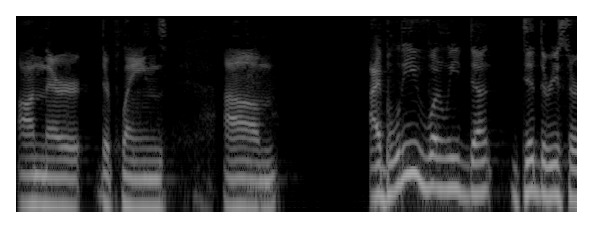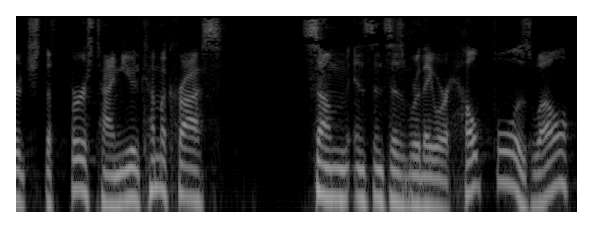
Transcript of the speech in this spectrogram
on their their planes. Um, I believe when we done, did the research the first time, you had come across some instances where they were helpful as well.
